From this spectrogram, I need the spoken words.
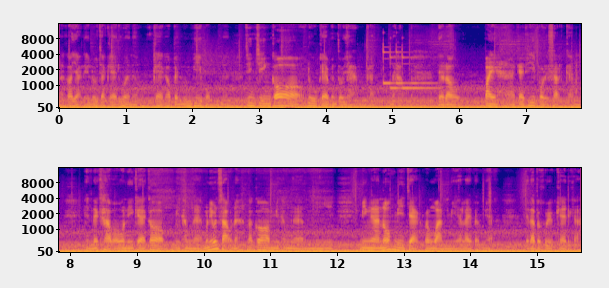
แล้วก็อยากเรียนรู้จากแกด้วยเนะแกก็เป็นรุ่นพี่ผมนะจริง ๆ ก็ดูแกเป็นตัวอย่างกันนะครับ เดี๋ยวเรา ไปหาแกที่บริษัทกัน เห็นได้ข่าวว่าวันนี้แกก็มีทำงานวันนี้วันเสาร์นะแล้วก็มีทำงานมีมีงานเนอะมีแจกรางวัลมีอะไรแบบเนี้ยเดี๋ยวเราไปคุยกับแกดีกว่า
